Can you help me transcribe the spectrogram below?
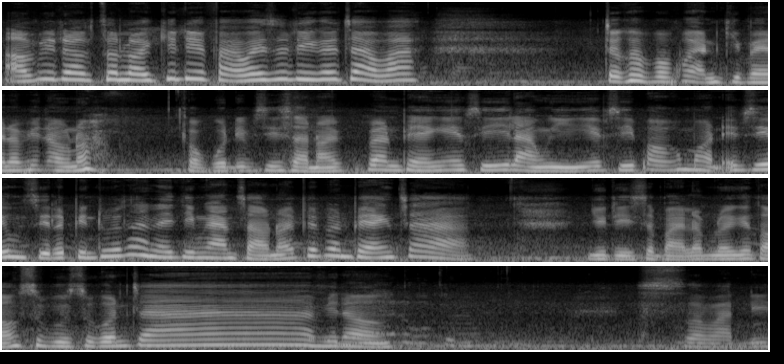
เอาพี่น้องสลอยคิดดีฝากไว้สักทีก็จะว่าเจะคอยพบกันกี่ไปเนาะพี่น้องเนาะ ขอบคุณเอฟซีสาวน้อยเพื่อนแพงเอฟซีหลังหญิงเอฟซีพอขมอดเอฟซีของศิลปินทุกท่านในทีมงานสาวน้อยเพื่อนแพงจ้าอยู่ดีสบายลำเลยกันท้องสุบุสุขนจ้าพี่น้อง สวัสดี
